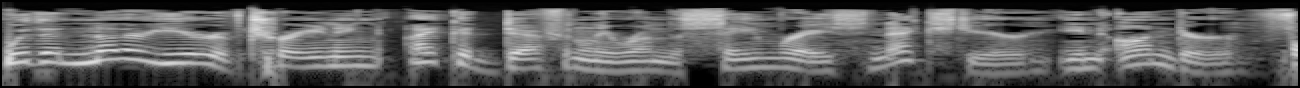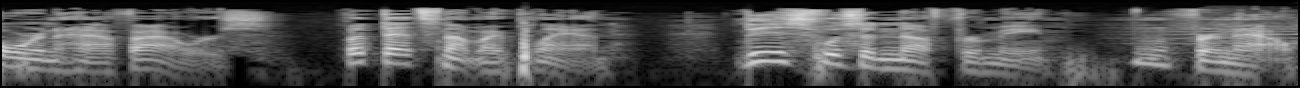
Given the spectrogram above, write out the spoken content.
With another year of training, I could definitely run the same race next year in under four and a half hours. But that's not my plan. This was enough for me, for now.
